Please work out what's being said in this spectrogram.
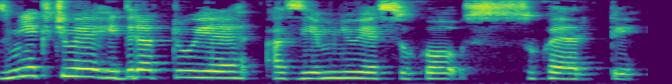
změkčuje, hydratuje a zjemňuje sucho, suché rty.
